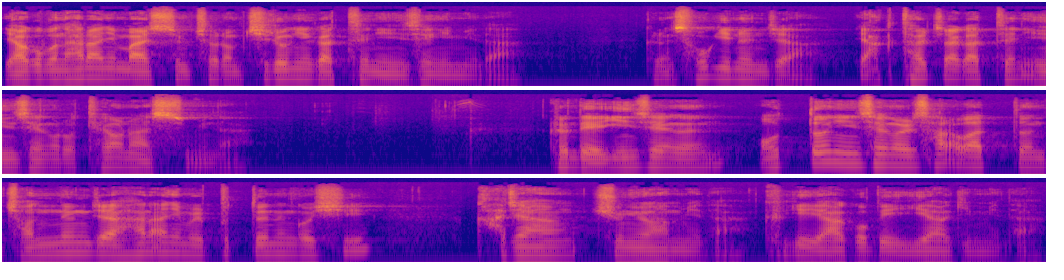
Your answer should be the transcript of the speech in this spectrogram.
야곱은 하나님 말씀처럼 지렁이 같은 인생입니다. 그런 속이는 자, 약탈자 같은 인생으로 태어났습니다. 그런데 인생은 어떤 인생을 살아왔던 전능자 하나님을 붙드는 것이 가장 중요합니다. 그게 야곱의 이야기입니다.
